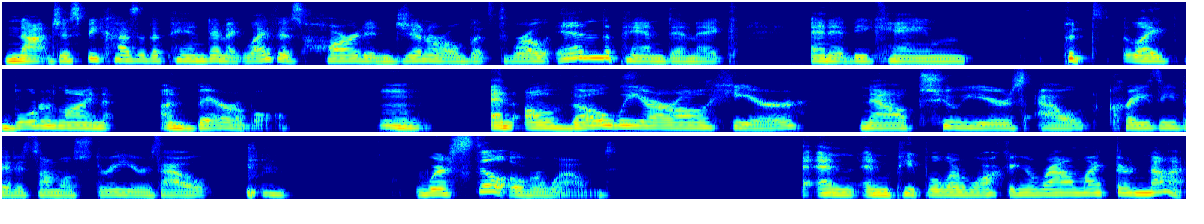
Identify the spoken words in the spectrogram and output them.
not just because of the pandemic. Life is hard in general, but throw in the pandemic and it became put like borderline unbearable. Mm. And although we are all here now, two years out, crazy that it's almost three years out, we're still overwhelmed. And and people are walking around like they're not.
